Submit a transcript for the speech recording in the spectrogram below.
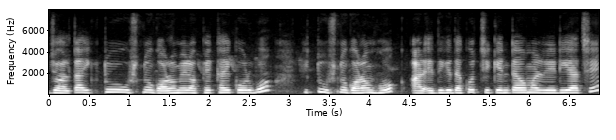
জলটা একটু উষ্ণ গরমের অপেক্ষায় করব। একটু উষ্ণ গরম হোক, আর এদিকে দেখো, চিকেনটাও আমার রেডি আছে।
